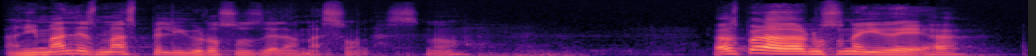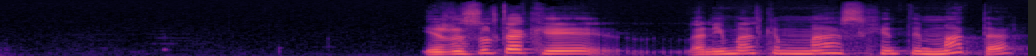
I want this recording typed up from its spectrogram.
animales más peligrosos del Amazonas, ¿no? para darnos una idea. Y resulta que el animal que más gente mata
